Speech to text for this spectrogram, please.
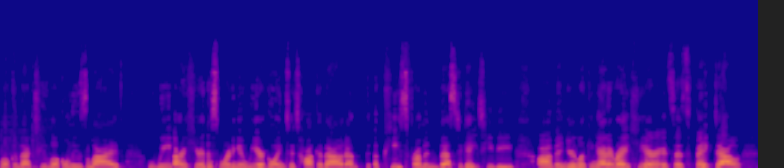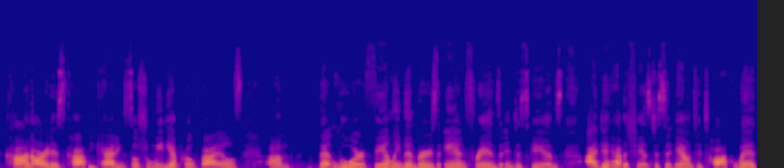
Welcome back to Local News Live. We are here this morning and we are going to talk about a, a piece from Investigate TV. Um, and you're looking at it right here. It says faked out con artists copycatting social media profiles. Um, that lure family members and friends into scams. I did have a chance to sit down to talk with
